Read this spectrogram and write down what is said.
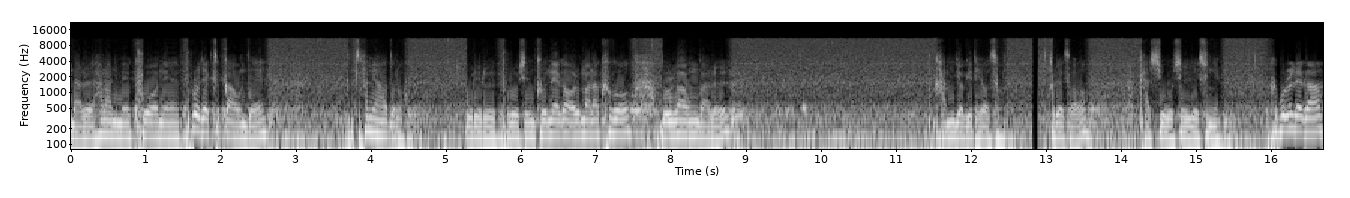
나를 하나님의 구원의 프로젝트 가운데 참여하도록 우리를 부르신 그 은혜가 얼마나 크고 놀라운가를 감격이 되어서 그래서 다시 오실 예수님 그분을 내가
